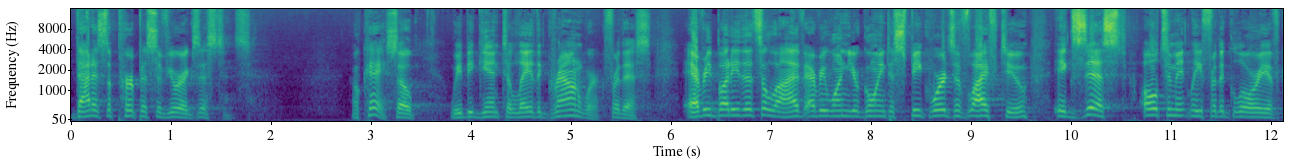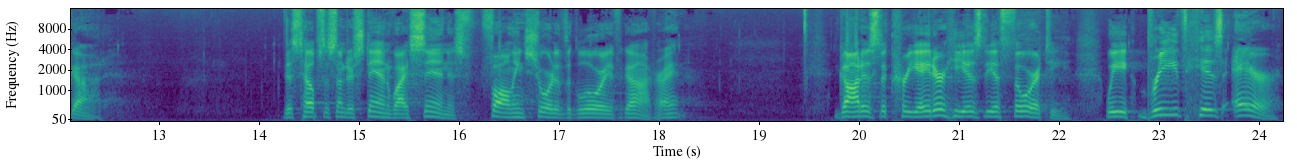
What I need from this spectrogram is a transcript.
That is the purpose of your existence. Okay, so we begin to lay the groundwork for this. Everybody that's alive, everyone you're going to speak words of life to, exists ultimately for the glory of God. This helps us understand why sin is falling short of the glory of God, right? God is the creator, He is the authority. We breathe His air.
